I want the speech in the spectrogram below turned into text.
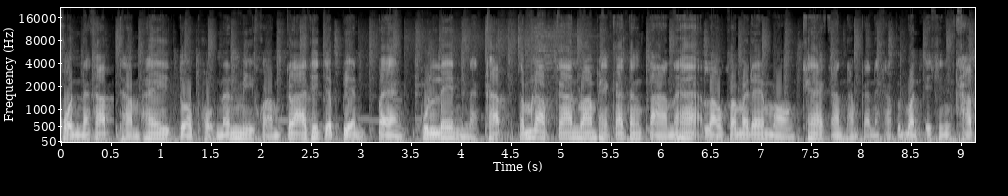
คนนะครับทำให้ตัวผมนั้นมีความกล้าที่จะเปลี่ยนแปลงผู้เล่นนะครับสำหรับการวางแผนการต่างๆนะฮะเราก็ไม่ได้มองแค่การทำการแข่งขันฟุตบอลเอเชียนคัพ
